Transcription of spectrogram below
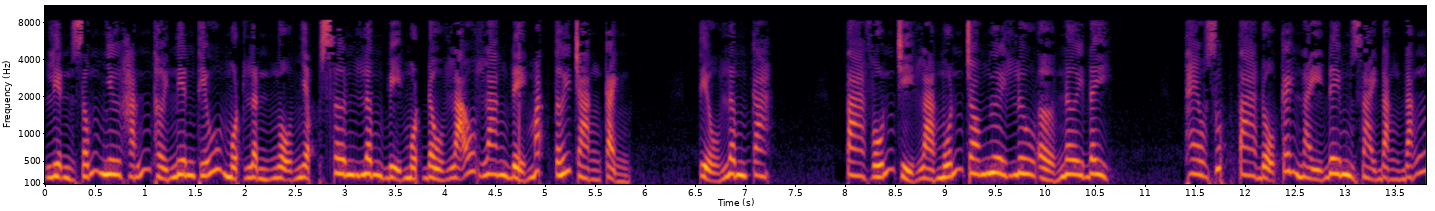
liền giống như hắn thời niên thiếu một lần ngộ nhập sơn lâm bị một đầu lão lang để mắt tới tràng cảnh. tiểu lâm ca. ta vốn chỉ là muốn cho ngươi lưu ở nơi đây. theo giúp ta độ cái này đêm dài đằng đẵng.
